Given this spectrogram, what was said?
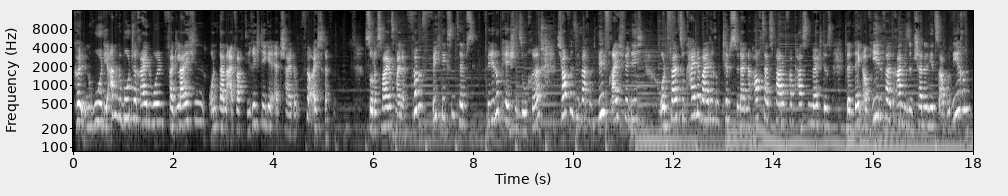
könnt in Ruhe die Angebote reinholen, vergleichen und dann einfach die richtige Entscheidung für euch treffen. So, das waren jetzt meine fünf wichtigsten Tipps für die Location-Suche. Ich hoffe, sie waren hilfreich für dich. Und falls du keine weiteren Tipps für deine Hochzeitsplanung verpassen möchtest, dann denk auf jeden Fall dran, diesen Channel hier zu abonnieren,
